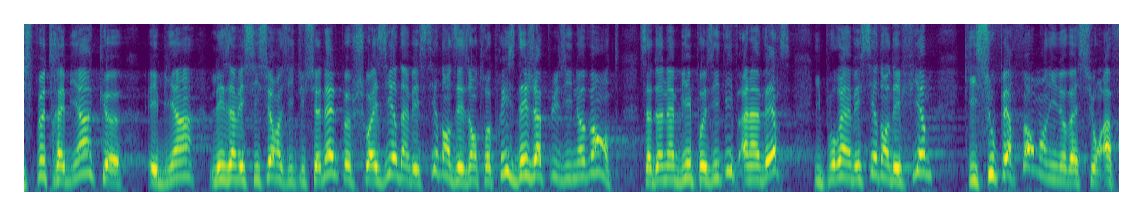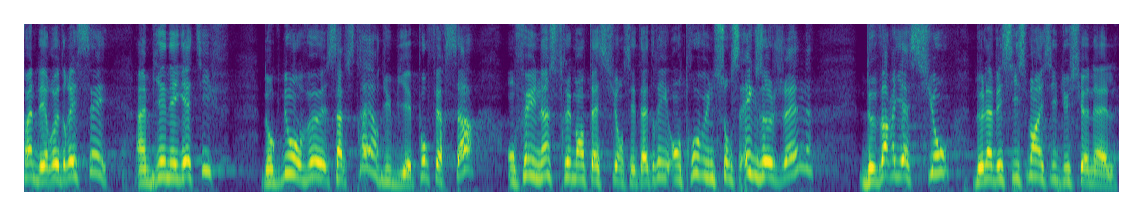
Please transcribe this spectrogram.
se peut très bien que eh bien, les investisseurs institutionnels peuvent choisir d'investir dans des entreprises déjà plus innovantes. Ça donne un biais positif. À l'inverse, ils pourraient investir dans des firmes qui sous-performent en innovation afin de les redresser. Un biais négatif. Donc nous, on veut s'abstraire du biais. Pour faire ça, on fait une instrumentation, c'est-à-dire on trouve une source exogène de variation de l'investissement institutionnel.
